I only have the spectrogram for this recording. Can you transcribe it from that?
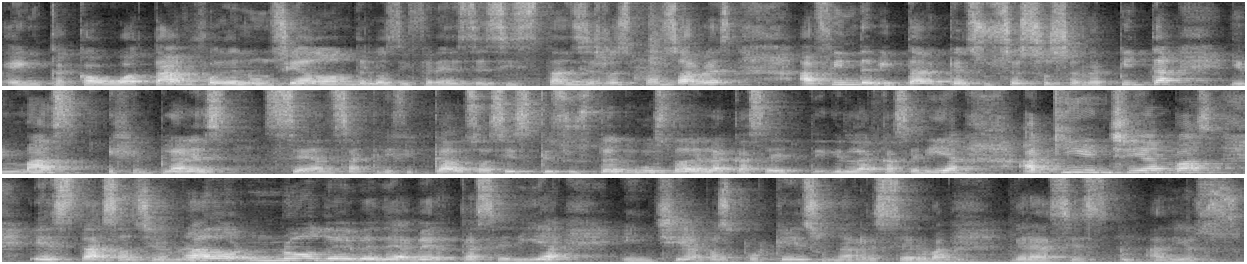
en Cacahuatán fue denunciado ante las diferentes instancias responsables a fin de evitar que el suceso se repita y más ejemplares sean sacrificados. Así es que si usted gusta de la, la cacería, aquí en Chiapas está sancionado. No debe de haber cacería en Chiapas porque es una reserva. Gracias a Dios.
